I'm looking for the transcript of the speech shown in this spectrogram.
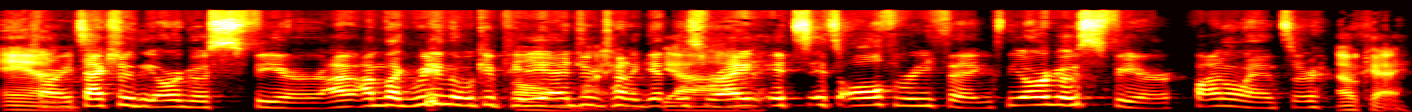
And Sorry, it's actually the orgosphere. I, am like reading the Wikipedia oh entry trying to get God. this right. It's it's all three things. The orgosphere. Final answer. Okay.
